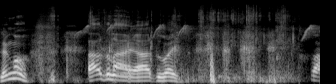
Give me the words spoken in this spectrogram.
దెంగు నా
